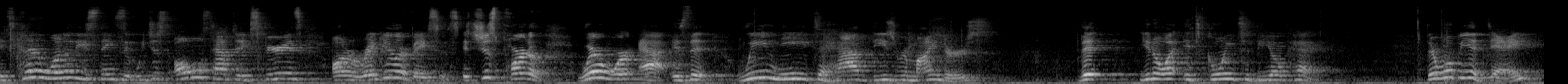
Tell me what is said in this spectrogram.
it's kind of one of these things that we just almost have to experience on a regular basis. It's just part of where we're at, is that we need to have these reminders that, you know what, it's going to be okay. There will be a day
